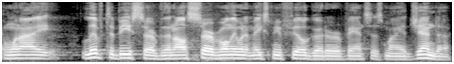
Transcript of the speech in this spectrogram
And when I live to be served, then I'll serve only when it makes me feel good or advances my agenda.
